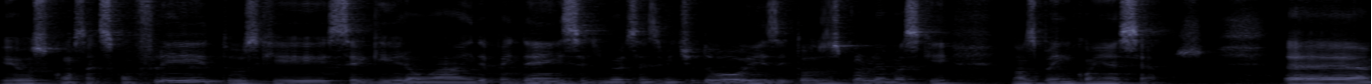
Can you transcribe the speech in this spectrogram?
e os constantes conflitos que seguiram a independência de 1822 e todos os problemas que nós bem conhecemos. É,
